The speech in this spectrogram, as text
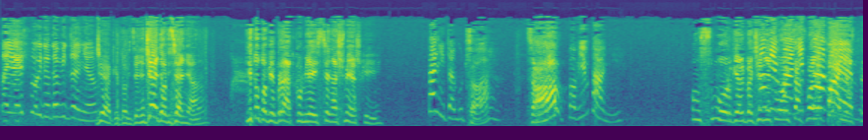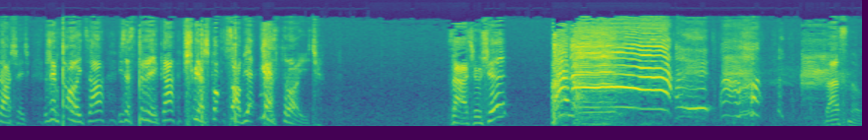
To ja już pójdę, do widzenia. Gdzie jakie do widzenia? Gdzie do widzenia? I to tobie, bratku, miejsce na śmieszki. Pani tak uczyła. Co? Powiem pani. On smurgiel będzie nie tu ojca pani, swoje powiem. panie straszyć, żeby ojca i ze stryka śmieszko sobie nie stroić. Zaciął się? Ano! Zasnął.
